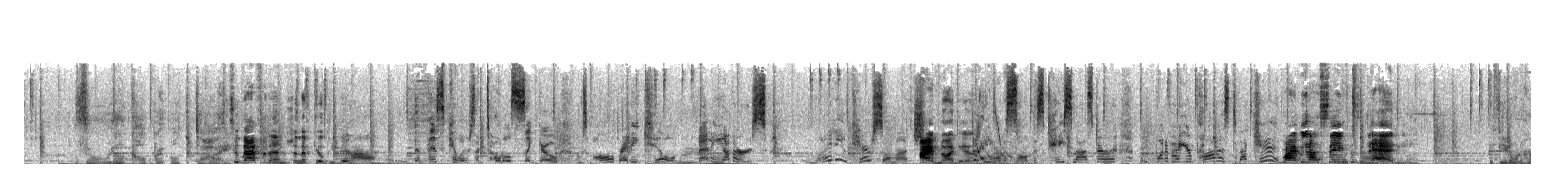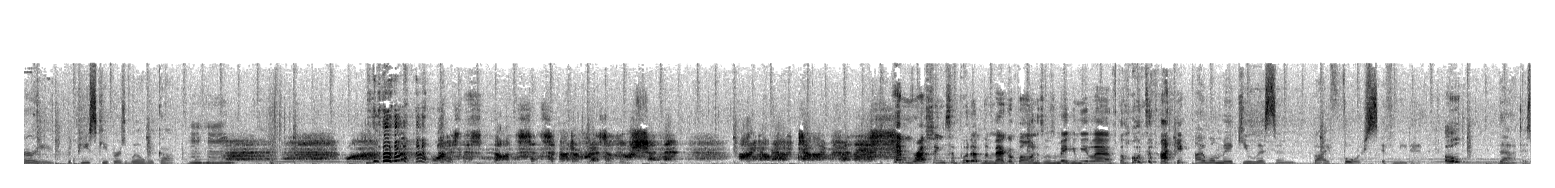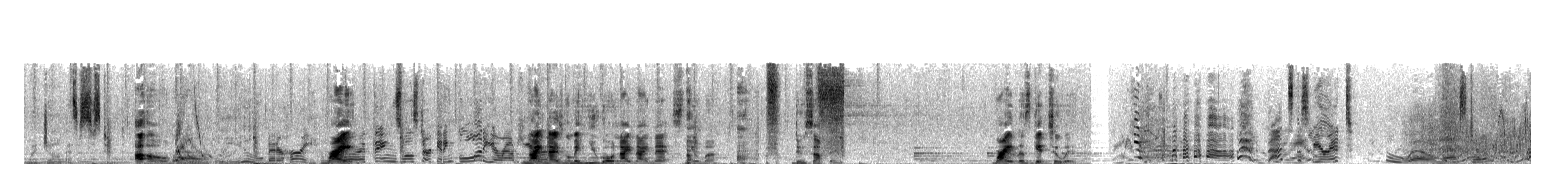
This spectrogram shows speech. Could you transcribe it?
the real culprit will die. Too bad for them. Shouldn't have killed people. Huh? This killer's a total psycho who's already killed many others. Why do you care so much? I have no idea. Do You want to solve this case, Master? What about your promise to that kid? Right, we gotta save What's his wrong, daddy. Yuma? If you don't hurry, the peacekeepers will wake up. Mm-hmm. What is this nonsense about a resolution? I don't have time for this. Him rushing to put up the megaphone is what's making me laugh the whole time. I will make you listen by force if needed. Oh, That is my job as assistant. uh-oh. Well, you better hurry. Right. Or things will start getting bloody around here. Night Night's gonna make you go Night Night next, Yuma. Do something. Right, let's get to it. That's the spirit. Well, Master,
